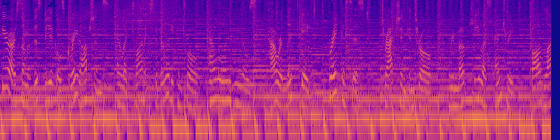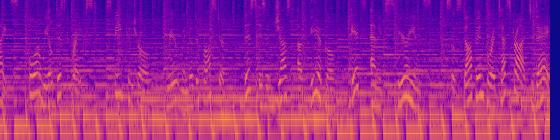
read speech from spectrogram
Here are some of this vehicle's great options. Electronic stability control, alloy wheels, power lift gate, brake assist, traction control, remote keyless entry, fog lights, four-wheel disc brakes, speed control, rear window defroster. This isn't just a vehicle, it's an experience. So stop in for a test drive today.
